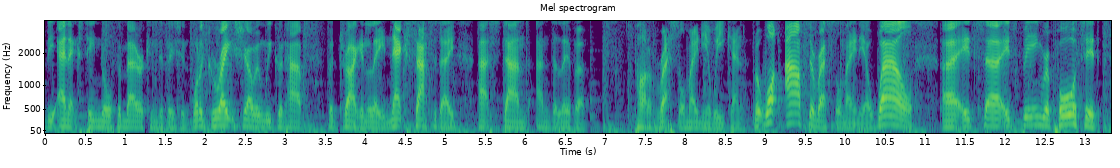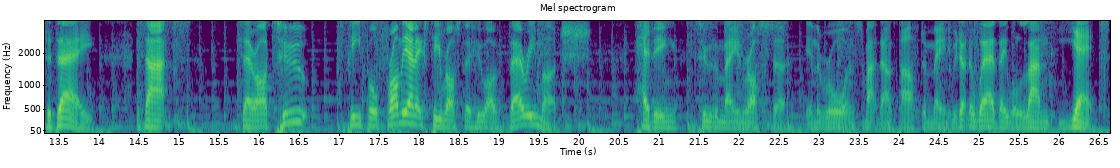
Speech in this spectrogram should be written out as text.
the NXT North American division. What a great showing we could have for Dragon Lee next Saturday at Stand and Deliver part of WrestleMania weekend. But what after WrestleMania? Well, uh, it's uh, it's being reported today that there are two people from the NXT roster who are very much heading to the main roster in the Raw and SmackDowns after Mania. We don't know where they will land yet,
